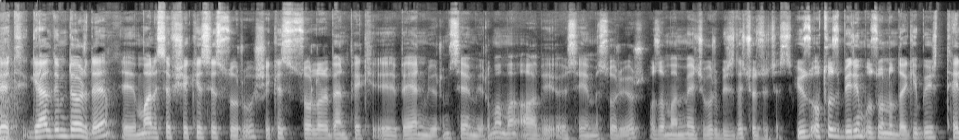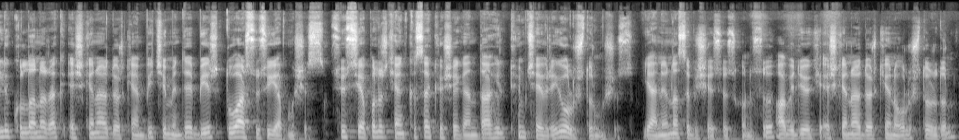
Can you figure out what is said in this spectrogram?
Evet geldim 4'e. E, maalesef şekilsiz soru. Şekilsiz soruları ben pek e, beğenmiyorum, sevmiyorum ama abi ÖSYM soruyor. O zaman mecbur biz de çözeceğiz. 130 birim uzunluğundaki bir teli kullanarak eşkenar dörtgen biçiminde bir duvar süsü yapmışız. Süs yapılırken kısa köşegen dahil tüm çevreyi oluşturmuşuz. Yani nasıl bir şey söz konusu? Abi diyor ki eşkenar dörtgeni oluşturdun.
